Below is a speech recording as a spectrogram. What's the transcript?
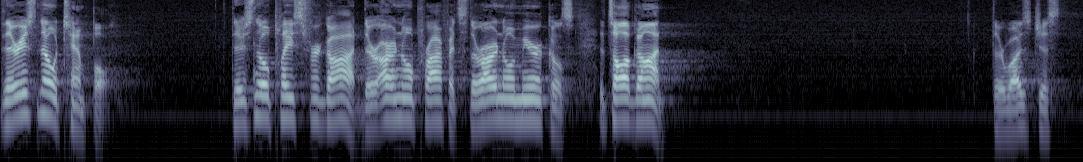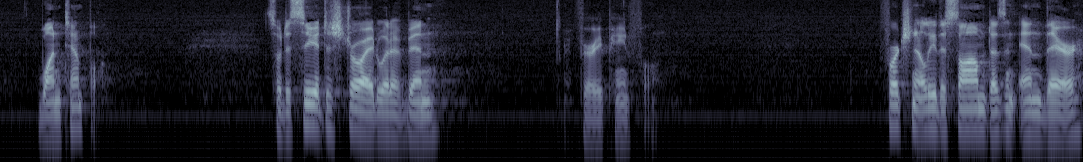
There is no temple. There's no place for God. There are no prophets. There are no miracles. It's all gone. There was just one temple. So to see it destroyed would have been very painful. Fortunately, the psalm doesn't end there.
